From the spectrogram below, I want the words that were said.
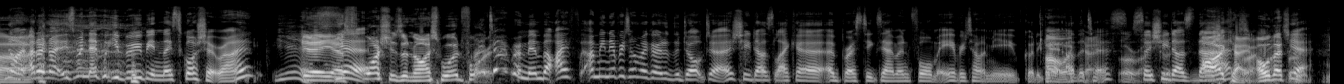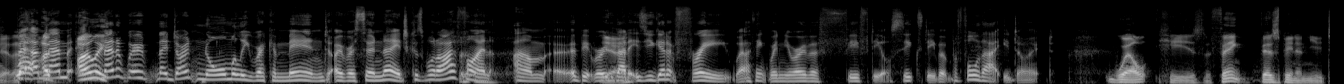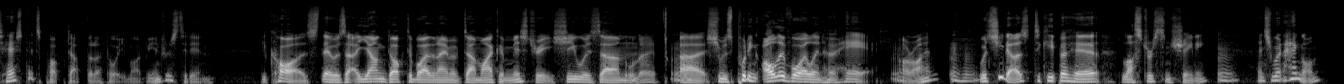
no, I don't know. It's when they put your boob in, they squash it, right? Yeah. Yeah, yeah. Yeah. Squash is a nice word for it. I it. don't remember. I, I mean, every time I go to the doctor, she does like a, a breast examine for me. Every time you've got to get Oh, other okay. tests, All right, so she good. does that. Oh, okay. Oh, that's Yeah, good. Yeah, but that's- a Well, I- mam- only- mammogram, they don't normally recommend over a certain age because what I find um, a bit rude Yeah. about it is you get it free. I think when you're over fifty or sixty, but before that you don't. Well, here's the thing. There's been a new test that's popped up that I thought you might be interested in. Because there was a young doctor by the name of Dharmica Mistry. She was um, Cool name. uh, she was putting olive oil in her hair, all right? which she does to keep her hair lustrous and sheeny. And she went, "Hang on,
